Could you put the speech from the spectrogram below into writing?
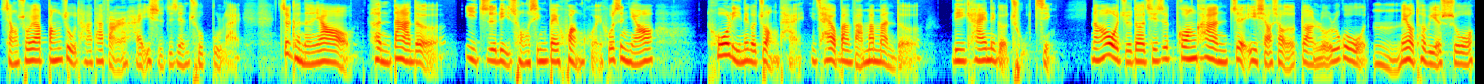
想说要帮助他，他反而还一时之间出不来。这可能要很大的意志力重新被唤回，或是你要脱离那个状态，你才有办法慢慢的离开那个处境。然后我觉得，其实光看这一小小的段落，如果我嗯没有特别说，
